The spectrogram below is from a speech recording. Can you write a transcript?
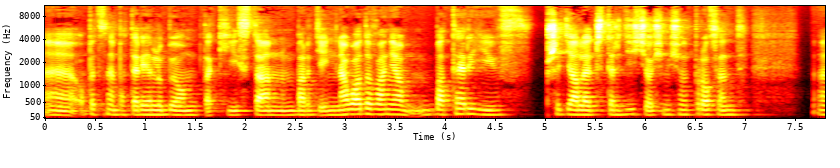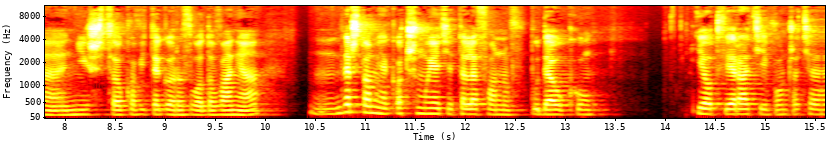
e, Obecne baterie lubią taki stan bardziej naładowania baterii w przedziale 40-80% e, niż całkowitego rozładowania. Zresztą, jak otrzymujecie telefon w pudełku, i otwieracie i włączacie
